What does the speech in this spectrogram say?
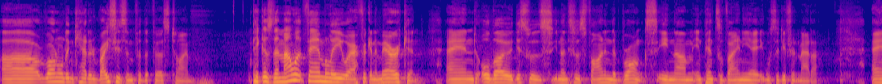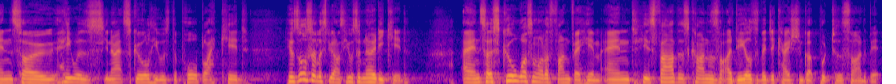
uh, Ronald encountered racism for the first time, because the Mallett family were African American, and although this was, you know, this was fine in the Bronx, in um, in Pennsylvania, it was a different matter. And so he was, you know, at school, he was the poor black kid. He was also, let's be honest, he was a nerdy kid. And so school wasn't a lot of fun for him, and his father's kind of ideals of education got put to the side a bit.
